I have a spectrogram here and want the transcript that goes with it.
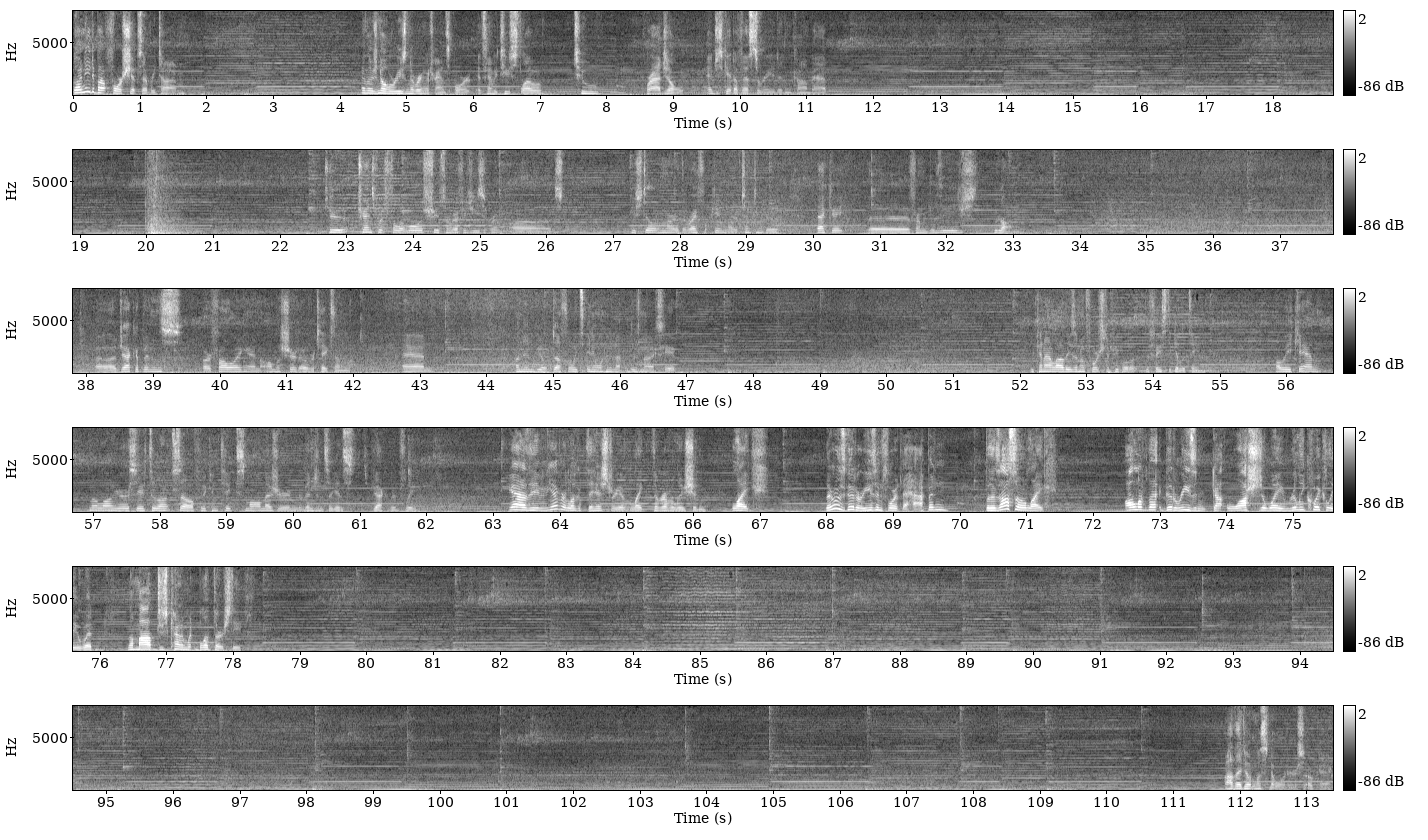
So I need about four ships every time. And there's no reason to bring a transport. It's going to be too slow, too fragile, and just get eviscerated in combat. Two transports full of wounded troops and refugees uh, who still remember the Rifle King are attempting to evacuate the, from besieged Toulon. Uh, Jacobins are following and almost sure to overtake them, and unenviable death awaits anyone who not, does not escape. We cannot allow these unfortunate people to, to face the guillotine. While we can no longer save Toulon itself, we can take small measure in the vengeance against the Jacobin fleet. Yeah, if you ever look up the history of, like, the revolution, like, there was good reason for it to happen, but there's also, like, all of that good reason got washed away really quickly when the mob just kind of went bloodthirsty. They don't listen to orders. Okay.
